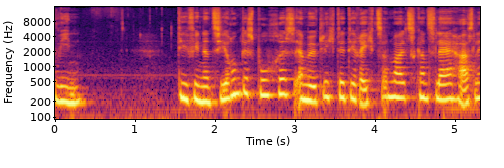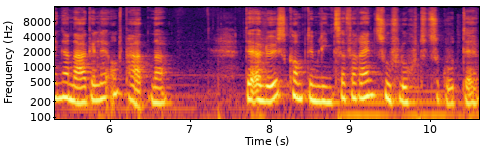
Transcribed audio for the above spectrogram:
Wien. Die Finanzierung des Buches ermöglichte die Rechtsanwaltskanzlei Haslinger Nagele und Partner. Der Erlös kommt dem Linzer Verein Zuflucht zugute.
